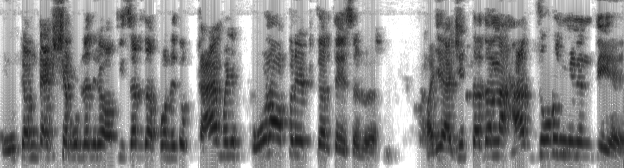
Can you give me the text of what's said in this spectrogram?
इन्कम टॅक्सच्या कुठल्या तरी ऑफिसरचा फोन येतो. काय म्हणजे कोण ऑपरेट करतंय सगळं? म्हणजे अजितदादांना हात जोडून विनंती आहे.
